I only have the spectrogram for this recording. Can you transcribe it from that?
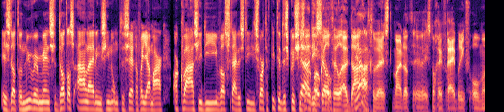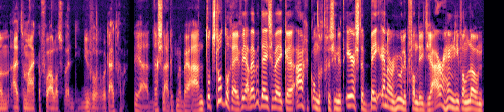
is dat er nu weer mensen dat als aanleiding zien om te zeggen van ja, maar Aquasi die was tijdens die Zwarte Pieten discussie Ja, zelf die is zelf heel- uitdagend Ja. geweest. Maar dat eh, is nog geen vrijbrief om hem uit te maken voor alles waar die nu voor wordt uitgemaakt. Ja, daar sluit ik me bij aan. Tot slot nog even. Ja, we hebben deze week eh, aangekondigd gezien het eerste BN'er huwelijk van dit jaar. Henry van Loon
